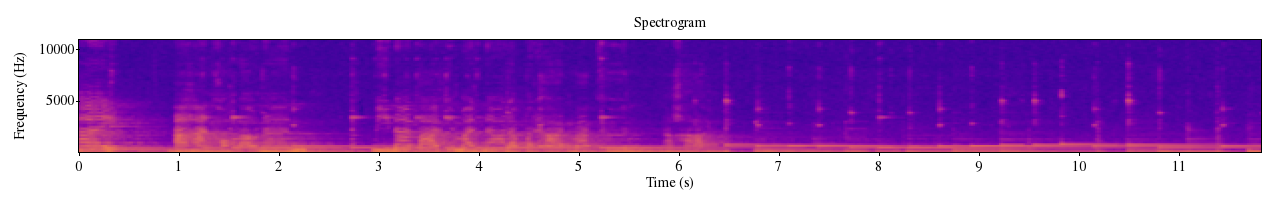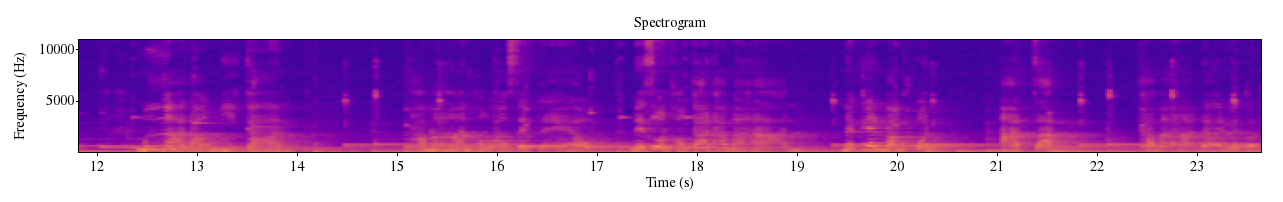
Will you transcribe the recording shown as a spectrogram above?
ให้อาหารของเรานั้น มีหน้าตาที่มันน่ารับประทานมากขึ้นนะคะ เมื่อเรามีการทำอาหารของเราเสร็จแล้ว ในส่วนของการทำอาหาร นักเรียนบางคนอาจจะทำอาหารได้ด้วยตน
